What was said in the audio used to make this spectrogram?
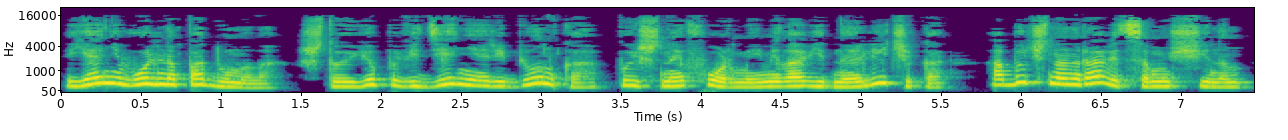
я невольно подумала, что ее поведение ребенка, пышные формы и миловидное личико — обычно нравится мужчинам,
